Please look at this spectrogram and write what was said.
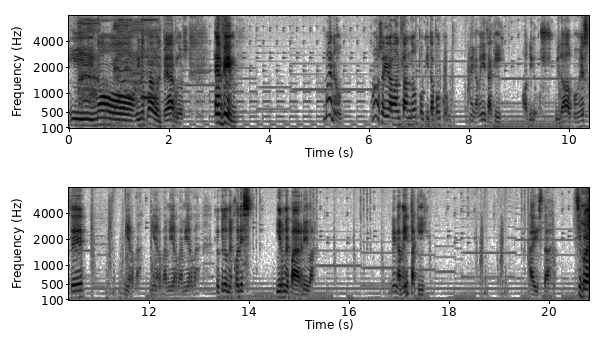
y no... y no pueda golpearlos. En fin. Bueno, vamos a ir avanzando poquito a poco. Venga, venid aquí. Adiós. Cuidado con este. Mierda, mierda, mierda, mierda. Creo que lo mejor es irme para arriba. Venga, venid para aquí. Ahí está. Sí, porque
